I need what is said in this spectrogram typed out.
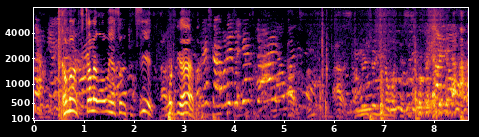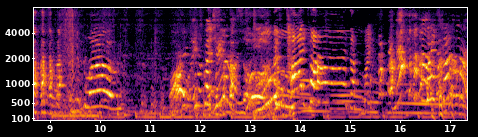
take them. Come on Scarlett over here so we can see it what do you have Okay, Sky, what is it? Yes, Sky. I'm pretty sure you know what this is. Close. Oh, it's pajamas. It's tie tie. That's mine. Wait, Skylar.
